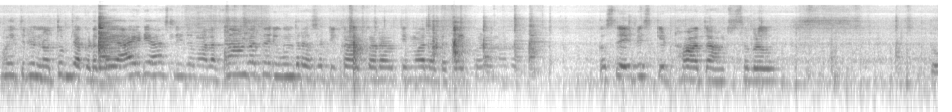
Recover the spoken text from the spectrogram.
मैत्रिणी तुमच्याकडे काही आयडिया असली तर मला सांगा तरी उंदरासाठी काय करावं ते मला तर काही कळणार कसं बिस्किट ठेवायचं आमचं सगळं तो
